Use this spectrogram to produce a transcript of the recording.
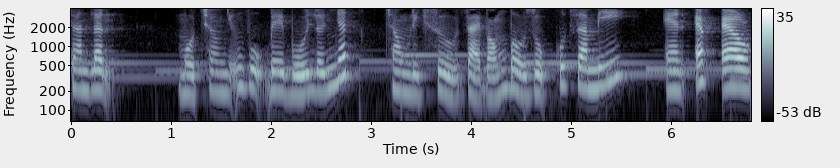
gian lận một trong những vụ bê bối lớn nhất trong lịch sử giải bóng bầu dục quốc gia Mỹ NFL.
